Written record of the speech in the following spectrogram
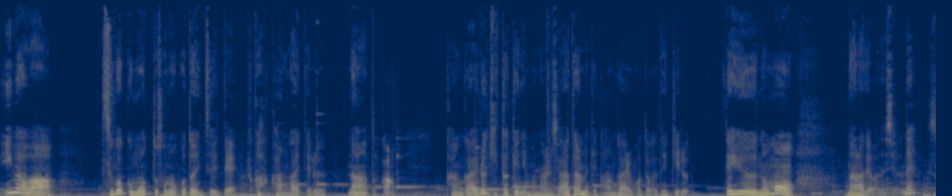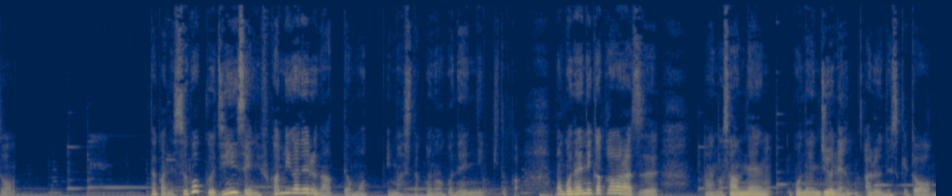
今はすごくもっとそのことについて深く考えてるなとか考えるきっかけにもなるし改めて考えることができるっていうのもならではですよね。そう。だからねすごく人生に深みが出るなって思いました。この5年日記とか、まあ、5年に関わらずあの3年5年10年あるんですけど、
